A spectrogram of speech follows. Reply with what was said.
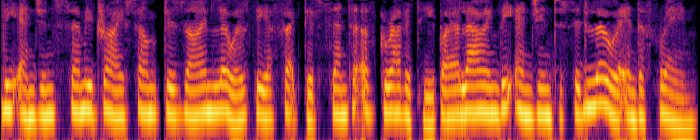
The engine's semi-dry sump design lowers the effective center of gravity by allowing the engine to sit lower in the frame.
